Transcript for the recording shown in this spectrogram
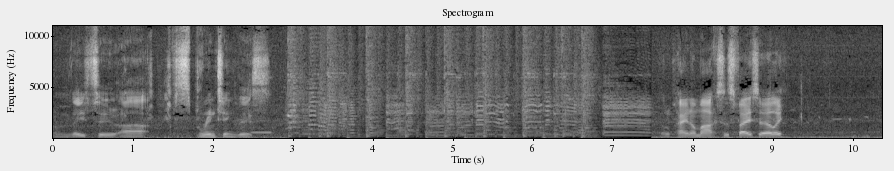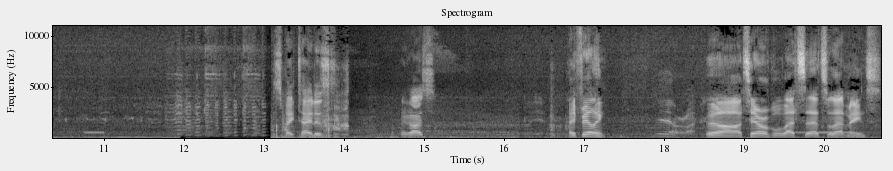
Um, these two are sprinting this. Little paint on Marcus's face early. Spectators. Hey guys. How you feeling? Yeah, all right. Oh, ah, terrible. That's that's what that means.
